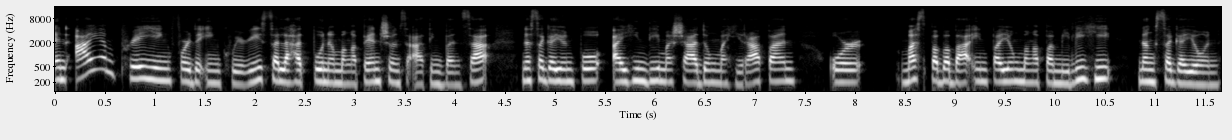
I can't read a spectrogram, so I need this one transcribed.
And I am praying for the inquiry sa lahat po ng mga pension sa ating bansa na sa gayon po ay hindi masyadong mahirapan or mas pababain pa yung mga pamilihi nang sa gayon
